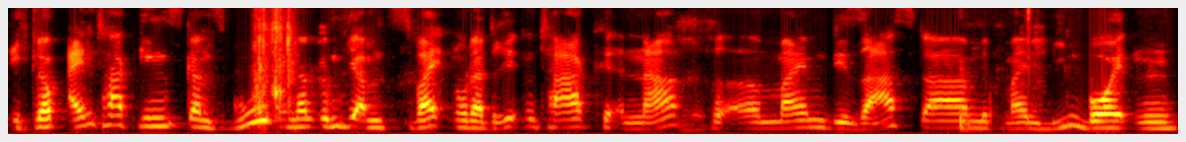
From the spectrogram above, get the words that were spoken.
ich glaube, einen Tag ging es ganz gut und dann irgendwie am zweiten oder dritten Tag nach äh, meinem Desaster mit meinen Bienenbeuten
